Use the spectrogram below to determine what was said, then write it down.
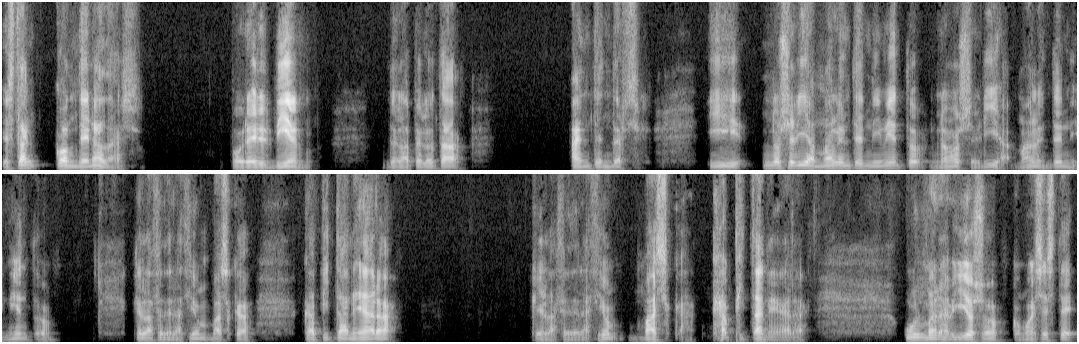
están condenadas por el bien de la pelota a entenderse. Y no sería mal entendimiento, no sería mal entendimiento que la Federación Vasca capitaneara que la Federación Vasca capitaneara un maravilloso, como es este,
